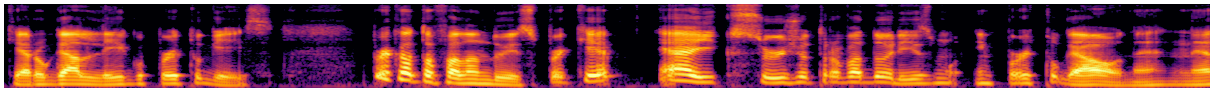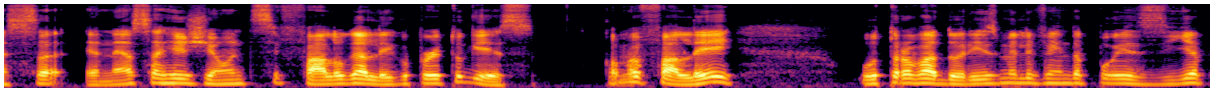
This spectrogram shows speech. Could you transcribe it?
que era o galego-português. Por que eu estou falando isso? Porque é aí que surge o trovadorismo em Portugal, né? Nessa, é nessa região onde se fala o galego-português. Como eu falei, o trovadorismo ele vem da poesia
